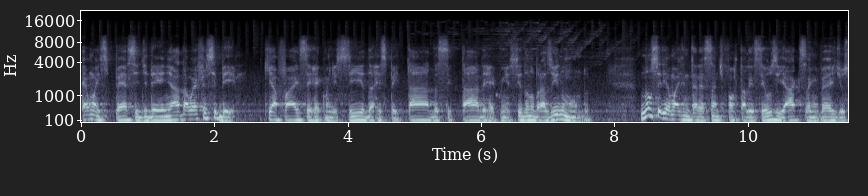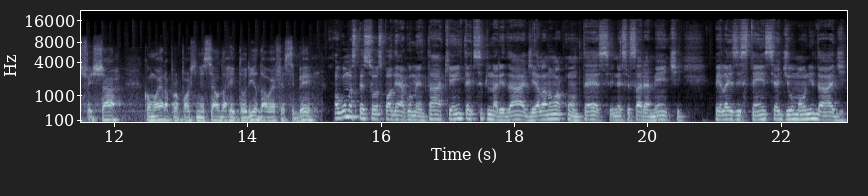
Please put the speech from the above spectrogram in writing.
é uma espécie de DNA da UFSB, que a faz ser reconhecida, respeitada, citada e reconhecida no Brasil e no mundo. Não seria mais interessante fortalecer os IACs ao invés de os fechar, como era a proposta inicial da reitoria da UFSB? Algumas pessoas podem argumentar que a interdisciplinaridade ela não acontece necessariamente pela existência de uma unidade.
